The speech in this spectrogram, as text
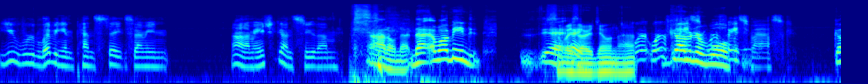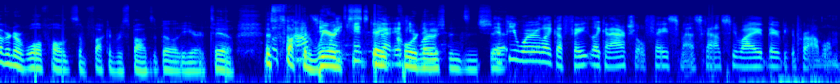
you were living in Penn State, so I mean, I don't know. I mean, you should go and sue them. I don't know. That, well, I mean, yeah, Somebody's hey, already doing that. We're we're Governor face, we're Wolf. face mask. Governor Wolf holds some fucking responsibility here too. This Well, so fucking see why you weird state that if you and shit. If you wear like a face, like an actual face mask, I don't see why there'd be a problem.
